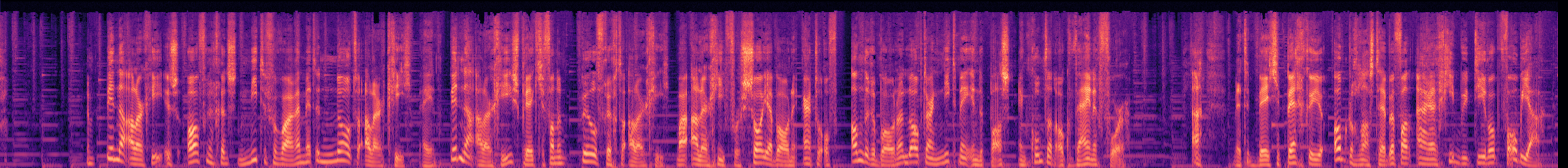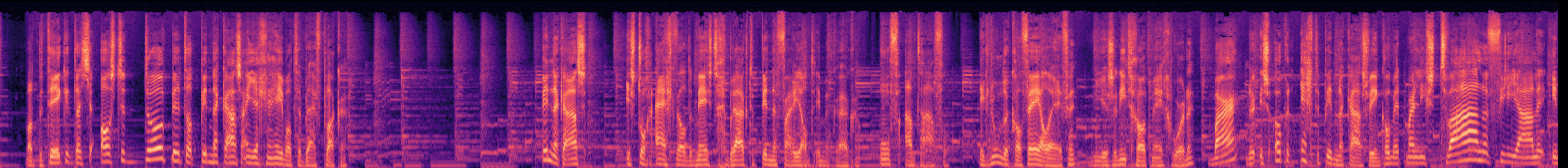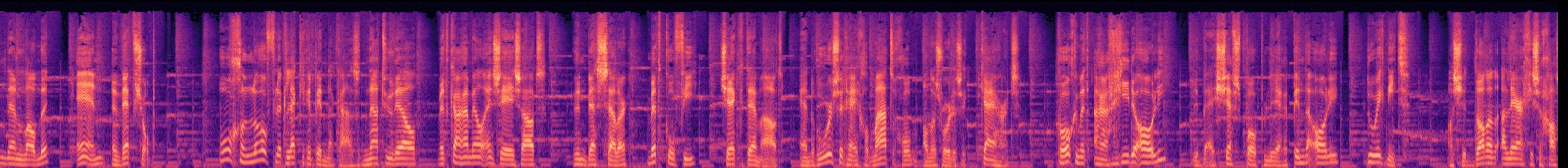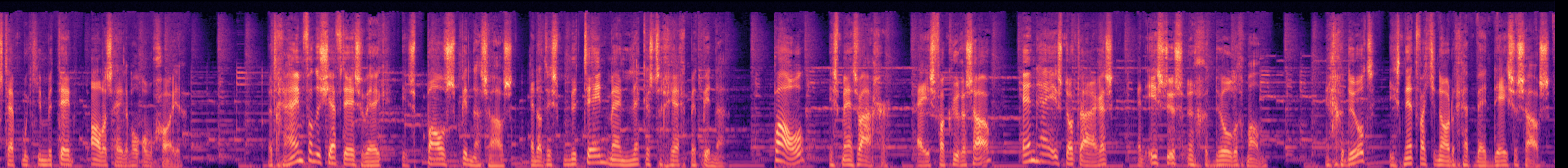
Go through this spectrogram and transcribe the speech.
Een pindaallergie is overigens niet te verwarren met een notenallergie. Bij een pindaallergie spreek je van een peulvruchtenallergie. Maar allergie voor sojabonen, erwten of andere bonen loopt daar niet mee in de pas en komt dan ook weinig voor. Ha, met een beetje pech kun je ook nog last hebben van allergiebutyrophobia. Wat betekent dat je als de dood bent dat pindakaas aan je gehemelte blijft plakken. Pindakaas is toch eigenlijk wel de meest gebruikte pindavariant in mijn keuken of aan tafel. Ik noemde Calvé al even, die is er niet groot mee geworden. Maar er is ook een echte pindakaaswinkel met maar liefst 12 filialen in den landen en een webshop. Ongelooflijk lekkere pindakaas, naturel, met karamel en zeezout. Hun bestseller, met koffie, check them out. En roer ze regelmatig om, anders worden ze keihard. Koken met arachideolie, de bij chefs populaire pindaolie, doe ik niet. Als je dan een allergische gast hebt, moet je meteen alles helemaal omgooien. Het geheim van de chef deze week is Paul's pindasaus. En dat is meteen mijn lekkerste gerecht met pinda. Paul is mijn zwager. Hij is van Curaçao en hij is notaris en is dus een geduldig man. En geduld is net wat je nodig hebt bij deze saus.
